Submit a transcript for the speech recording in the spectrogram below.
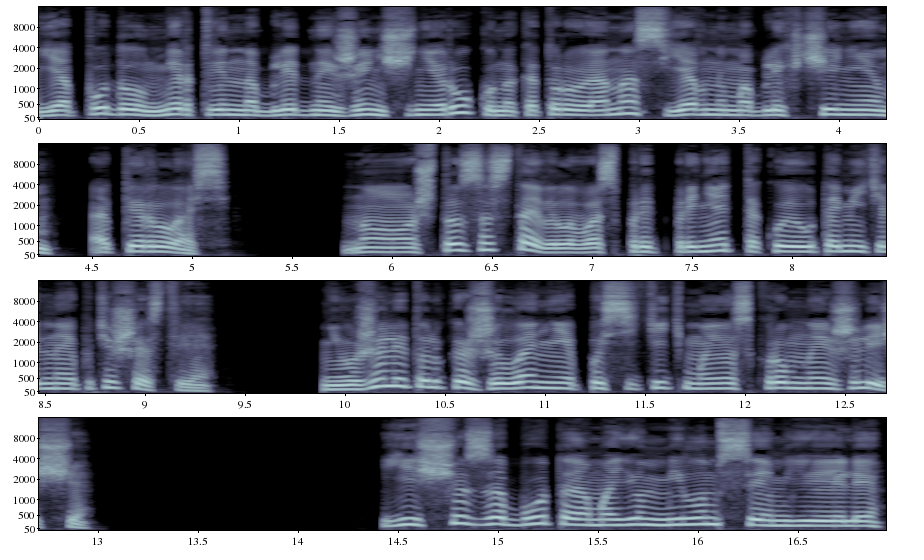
Я подал мертвенно-бледной женщине руку, на которую она с явным облегчением оперлась. «Но что заставило вас предпринять такое утомительное путешествие? Неужели только желание посетить мое скромное жилище?» «Еще забота о моем милом Сэмюэле».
